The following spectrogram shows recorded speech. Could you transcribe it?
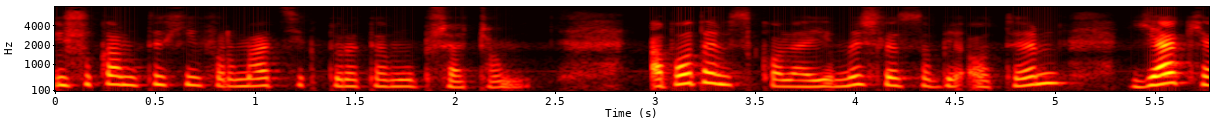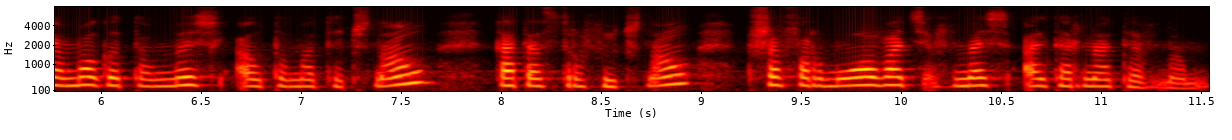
i szukam tych informacji, które temu przeczą. A potem z kolei myślę sobie o tym, jak ja mogę tą myśl automatyczną, katastroficzną przeformułować w myśl alternatywną.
